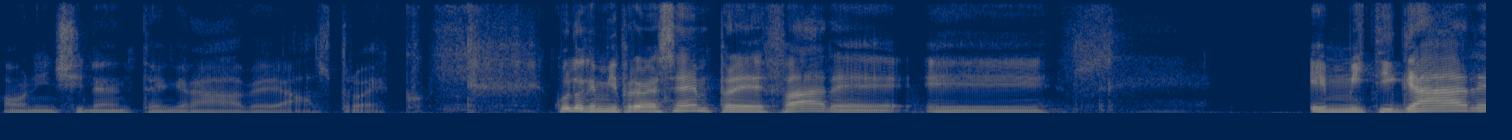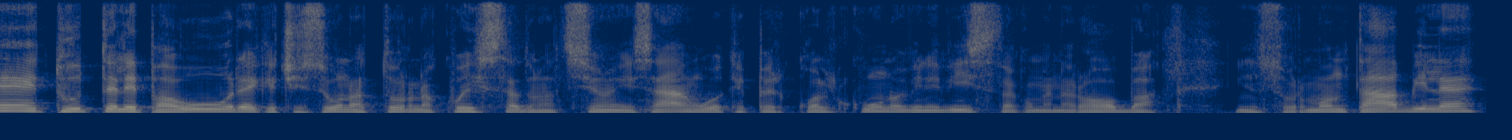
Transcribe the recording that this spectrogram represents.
a un incidente grave e altro. Ecco. Quello che mi preme sempre fare è e mitigare tutte le paure che ci sono attorno a questa donazione di sangue che per qualcuno viene vista come una roba insormontabile,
